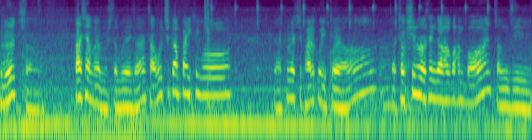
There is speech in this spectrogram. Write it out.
그렇죠 다시 한번 해봅시다 무회전 자 우측 깜빡이 켜고 자 클러치 밟고 있고요 자 적신호로 생각하고 한번 정지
